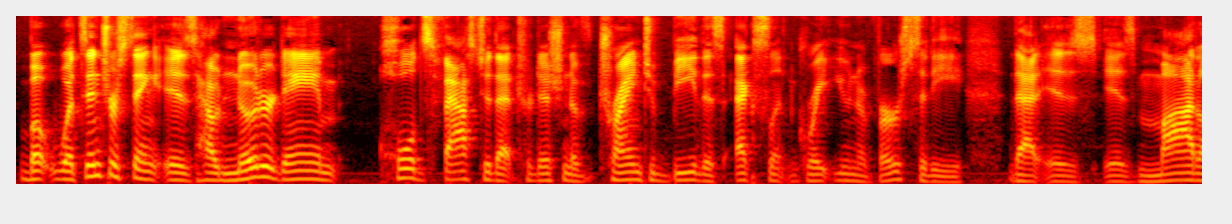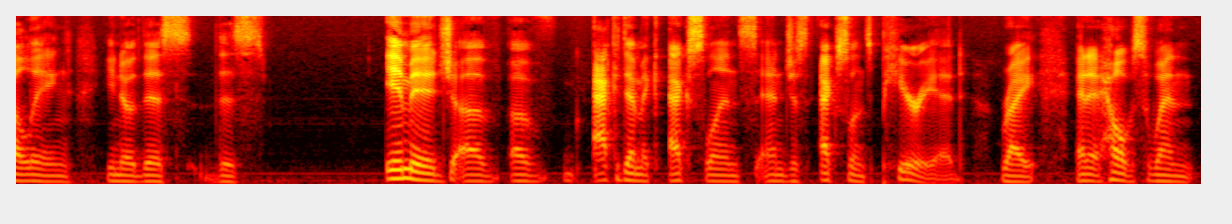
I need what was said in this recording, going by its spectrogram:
but what's interesting is how Notre Dame holds fast to that tradition of trying to be this excellent, great university that is is modeling, you know, this this image of of academic excellence and just excellence period right? And it helps when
